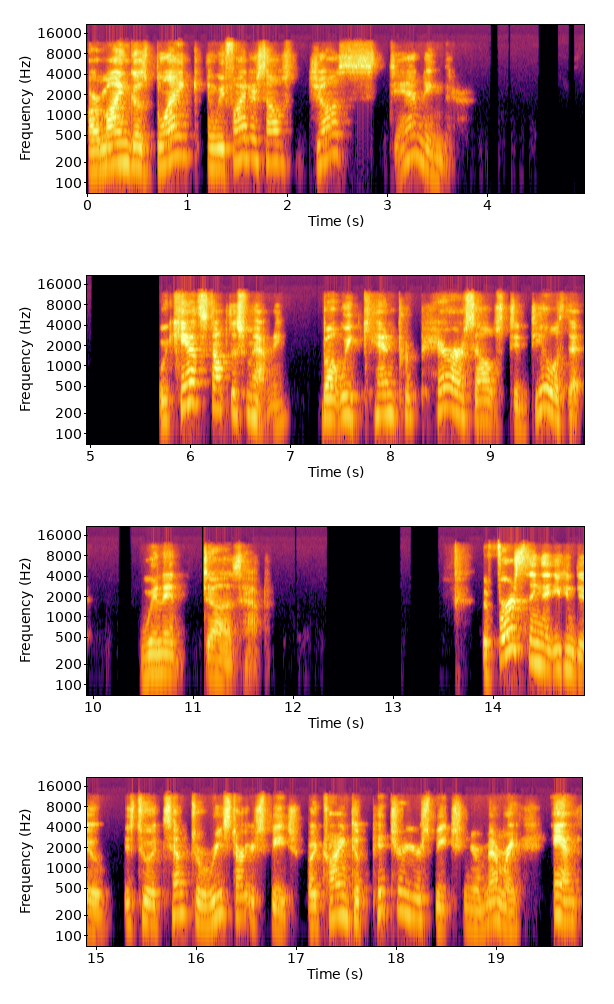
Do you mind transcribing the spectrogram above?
our mind goes blank and we find ourselves just standing there. We can't stop this from happening, but we can prepare ourselves to deal with it when it does happen. The first thing that you can do is to attempt to restart your speech by trying to picture your speech in your memory and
